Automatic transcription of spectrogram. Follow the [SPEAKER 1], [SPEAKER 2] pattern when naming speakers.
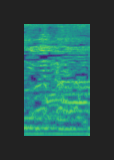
[SPEAKER 1] assim,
